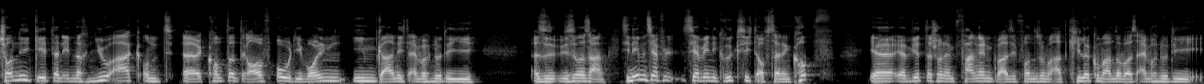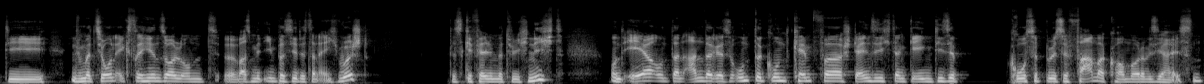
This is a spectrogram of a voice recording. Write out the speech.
Johnny geht dann eben nach Newark und äh, kommt dann drauf, oh, die wollen ihm gar nicht einfach nur die, also wie soll man sagen, sie nehmen sehr viel, sehr wenig Rücksicht auf seinen Kopf, er, er wird da schon empfangen quasi von so einer Art Killerkommando, was einfach nur die, die Information extrahieren soll und äh, was mit ihm passiert ist dann eigentlich wurscht. Das gefällt ihm natürlich nicht. Und er und dann andere so Untergrundkämpfer stellen sich dann gegen diese große böse Pharmacom oder wie sie heißen.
